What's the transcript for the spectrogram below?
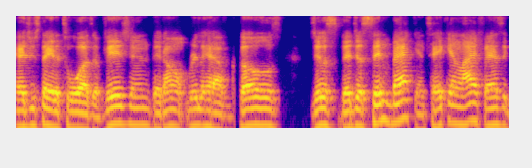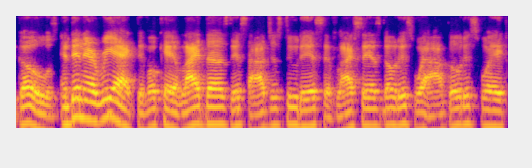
as you stated, towards a vision. They don't really have goals just they're just sitting back and taking life as it goes. And then they're reactive. Okay if life does this i'll just do this. If life says go this way i'll go this way.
